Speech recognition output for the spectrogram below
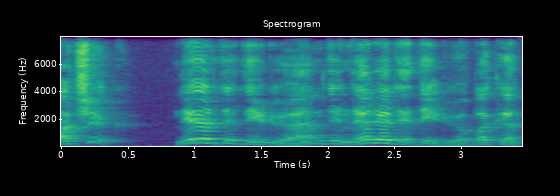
Açık. Nerede deliyor hem de nerede deliyor bakın.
